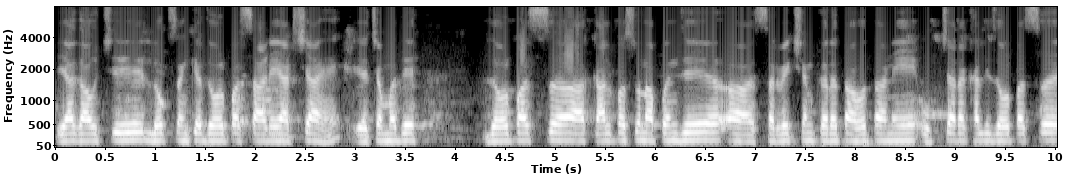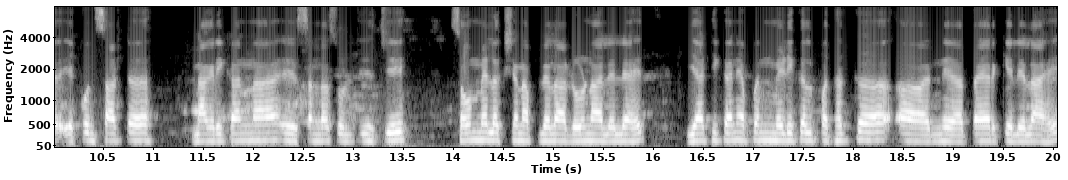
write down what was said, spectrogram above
या गावची लोकसंख्या जवळपास साडेआठशे आहे. याच्यामध्ये जवळपास कालपासून आपण जे सर्वेक्षण करत आहोत आणि उपचाराखाली जवळपास एकोणसाठ नागरिकांना संडास उलटीची सौम्य लक्षण आपल्याला आढळून आलेले आहेत. या ठिकाणी आपण मेडिकल पथक ने- तयार केलेलं आहे.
